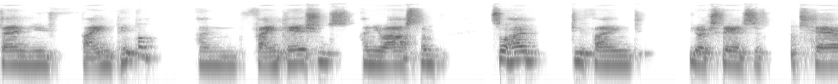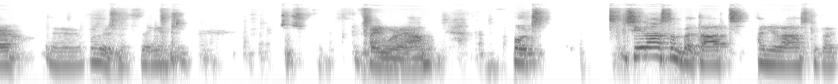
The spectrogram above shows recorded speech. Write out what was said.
then you find people and find patients and you ask them, so how do you find your experience of care? Uh, where is the thing? Just find where I am. But so you'll ask them about that and you'll ask about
